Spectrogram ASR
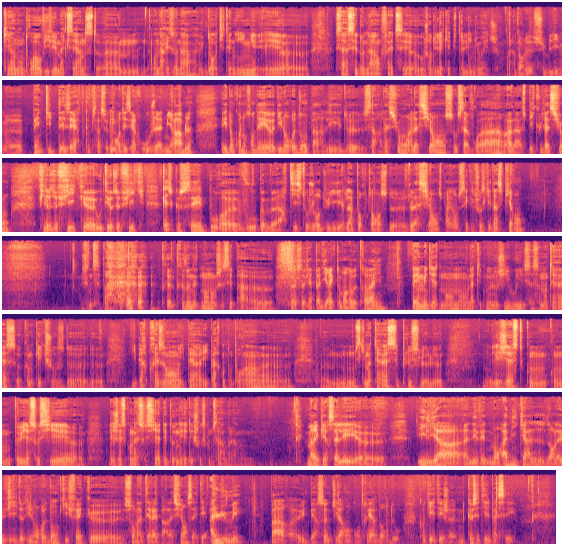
qui est un endroit où vivait Max Ernst euh, en Arizona avec Dorothy Tanning et euh, c'est à Sedona en fait, c'est euh, aujourd'hui la capitale du New Age. Voilà. Dans le sublime Painted Desert comme ça, ce mm. grand désert rouge admirable. Et donc on entendait Dylan Redon parler de sa relation à la science, au savoir, à la spéculation philosophique ou théosophique. Qu'est-ce que c'est pour vous comme artiste aujourd'hui l'importance de, de la science par exemple? C'est quelque chose qui est inspirant? Je ne sais pas. très, très, honnêtement, non, je sais pas. Euh... Ça, ça vient pas directement dans votre travail? Pas immédiatement, non. La technologie, oui, ça, ça m'intéresse comme quelque chose de, de, hyper présent, hyper, hyper contemporain. Euh, euh, ce qui m'intéresse, c'est plus le, le, les gestes qu'on peut y associer, euh, les gestes qu'on associe à des données, des choses comme ça, voilà. Marie-Pierre Salé, euh, il y a un événement amical dans la vie d'Odilon Redon qui fait que son intérêt par la science a été allumé par euh, une personne qu'il a rencontrée à Bordeaux quand il était jeune. Que s'est-il passé?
